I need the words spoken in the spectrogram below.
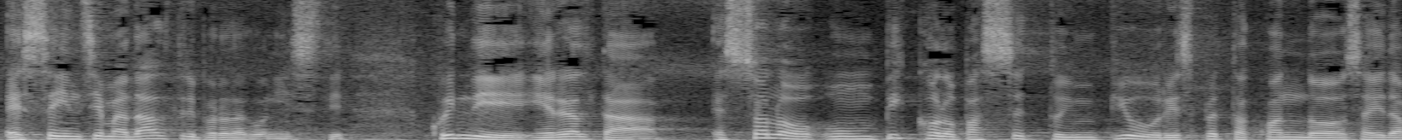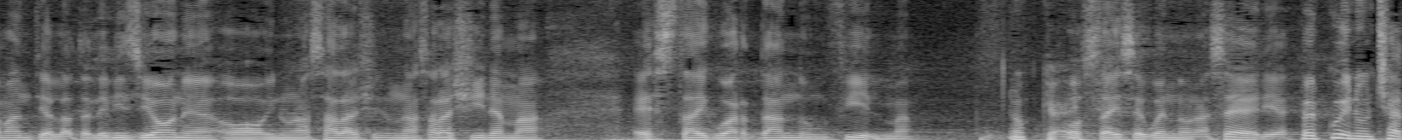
E sei insieme ad altri protagonisti. Quindi in realtà è solo un piccolo passetto in più rispetto a quando sei davanti alla televisione o in una sala, una sala cinema e stai guardando un film. Okay. o stai seguendo una serie. Per cui non c'è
